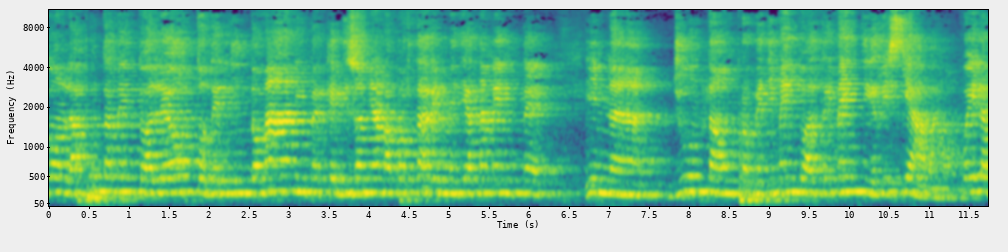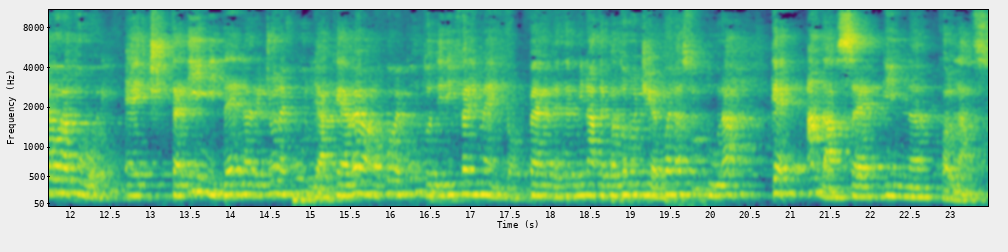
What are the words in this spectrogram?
con l'appuntamento alle 8 dell'indomani perché bisognava portare immediatamente in eh, giunta un provvedimento, altrimenti rischiavano quei lavoratori e cittadini della Regione Puglia che avevano come punto di riferimento per determinate patologie quella struttura che andasse in collasso.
